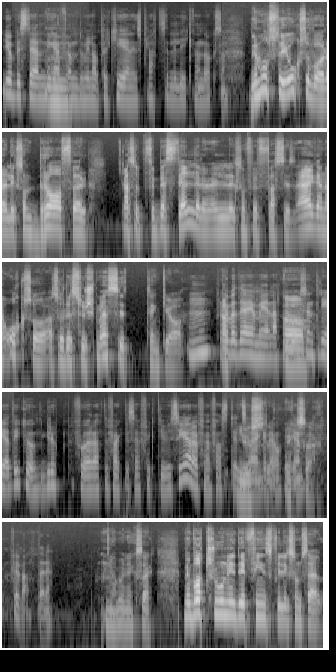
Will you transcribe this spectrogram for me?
Gör beställningar mm. för om de vill ha parkeringsplats eller liknande också. Det måste ju också vara liksom bra för Alltså för beställaren eller liksom för fastighetsägarna också, alltså resursmässigt tänker jag. Mm, det var det jag menade, att det är också en tredje kundgrupp för att det faktiskt effektiviserar för en fastighetsägare det, och exakt. en förvaltare. Ja men exakt. Men vad tror ni det finns för liksom så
